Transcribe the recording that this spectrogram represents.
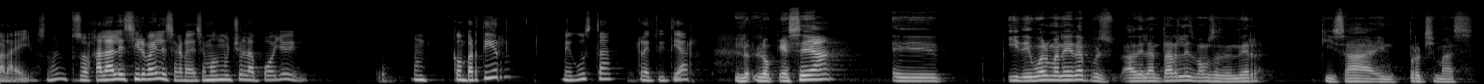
para ellos, ¿no? Pues ojalá les sirva y les agradecemos mucho el apoyo y compartir, me gusta, retuitear. Lo, que sea, eh, y de igual manera, pues adelantarles, vamos a tener quizá en próximas,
